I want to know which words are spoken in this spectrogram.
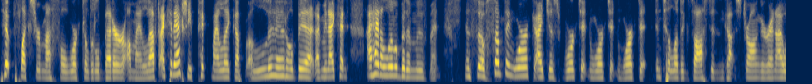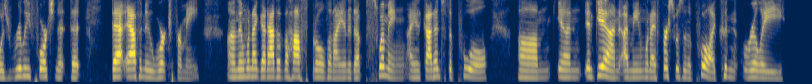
hip flexor muscle worked a little better on my left. I could actually pick my leg up a little bit. I mean i could i had a little bit of movement. And so if something worked i just worked it and worked it and worked it until it exhausted and got stronger. And i was really fortunate that that avenue worked for me. And then when i got out of the hospital then i ended up swimming. I got into the pool um, and again, I mean, when I first was in the pool, I couldn't really,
